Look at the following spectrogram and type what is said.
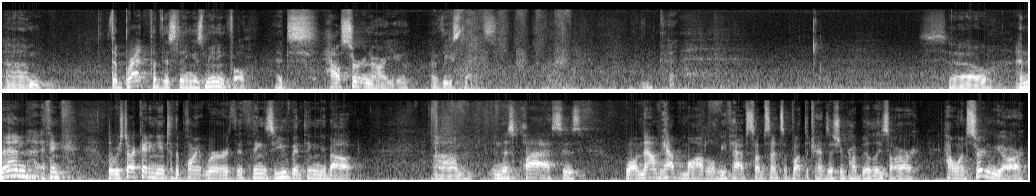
um, the breadth of this thing is meaningful. It's how certain are you of these things? Okay. So, and then I think where we start getting into the point where the things you've been thinking about um, in this class is, well, now we have a model, we have some sense of what the transition probabilities are, how uncertain we are.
